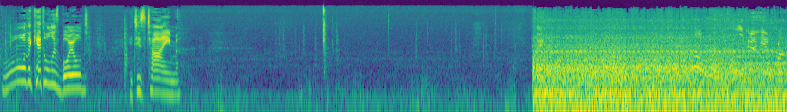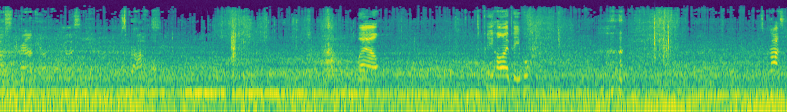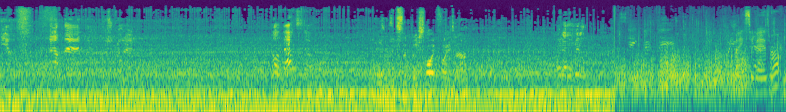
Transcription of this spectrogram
Oh, the kettle is boiled. It is time. Look at it here in front of us, the ground here. Look at this. It's grass. Wow. It's pretty high, people. It's grass here. And up there, bush grown in. Oh, that stuff. There's a big slippery slide for you, Tana. Right down the middle. Base of Ayers Rock.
